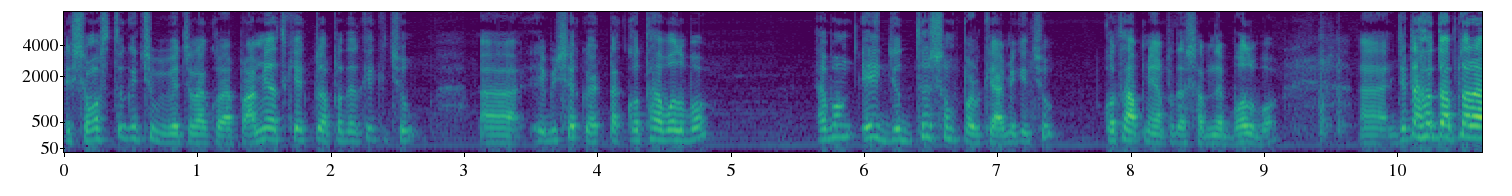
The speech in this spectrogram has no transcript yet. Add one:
এই সমস্ত কিছু বিবেচনা করার পর, আমি আজকে একটু আপনাদেরকে কিছু এই বিষয়ে কয়েকটা কথা বলব। এবং এই যুদ্ধ সম্পর্কে আমি কিছু কথা আপনি আপনাদের সামনে বলব। যেটা হয়তো আপনারা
